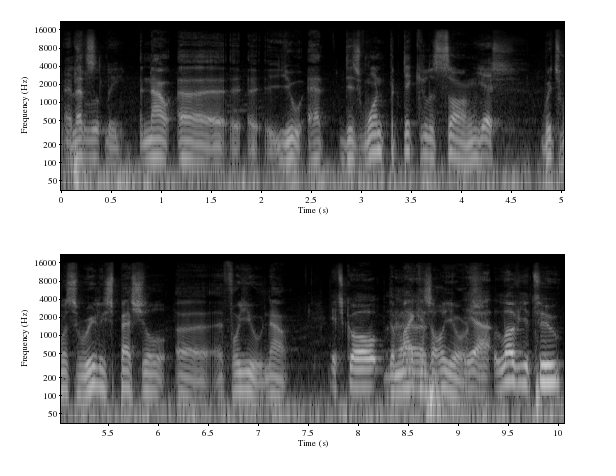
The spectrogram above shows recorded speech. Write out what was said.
Let's- absolutely. now, uh, uh, you had this one particular song, yes, which was really special uh, for you. Now, It's called. The mic uh, is all yours. Yeah, love you too,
